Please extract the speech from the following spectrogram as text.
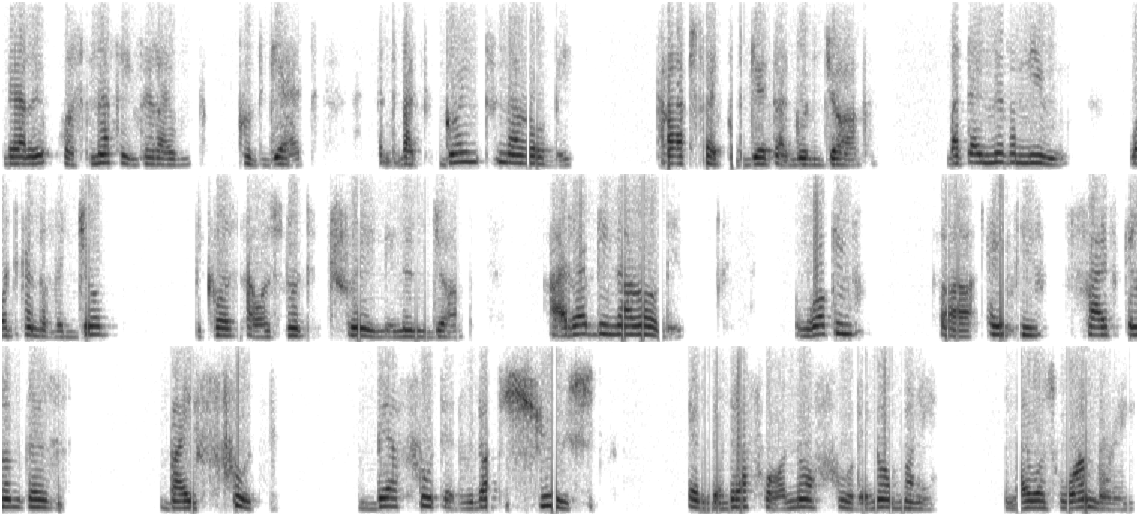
there was nothing that I could get. But going to Nairobi, perhaps I could get a good job. But I never knew what kind of a job because I was not trained in any job. I arrived in Nairobi, walking uh, 85 kilometers by foot, barefooted, without shoes, and therefore no food and no money. And I was wandering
